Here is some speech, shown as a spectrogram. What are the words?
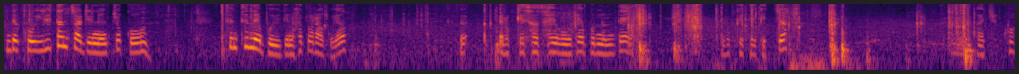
근데 그 1단짜리는 조금 튼튼해 보이긴 하더라고요. 이렇게 해서 사용을 해보는데, 이렇게 되겠죠? 그래가지고,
